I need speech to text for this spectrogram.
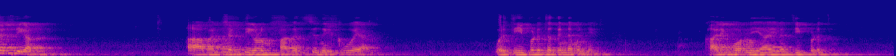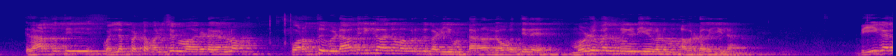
ശക്തികൾ. ആ വൻ ശക്തികളും പകച്ചു നിൽക്കുകയാണ്. ഒരു തീപിടുത്തത്തിന്റെ മുന്നിൽ. കാലിഫോർണിയയിലെ തീപിടുത്തം. യഥാർത്ഥത്തിൽ കൊല്ലപ്പെട്ട മനുഷ്യന്മാരുടെ എണ്ണം പുറത്ത് വിടാതിരിക്കാനും അവർക്ക് കഴിയും. കാരണം ലോകത്തിലെ മുഴുവൻ മീഡിയകളും അവരുടെ കയ്യിലാണ്. ഭീകര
